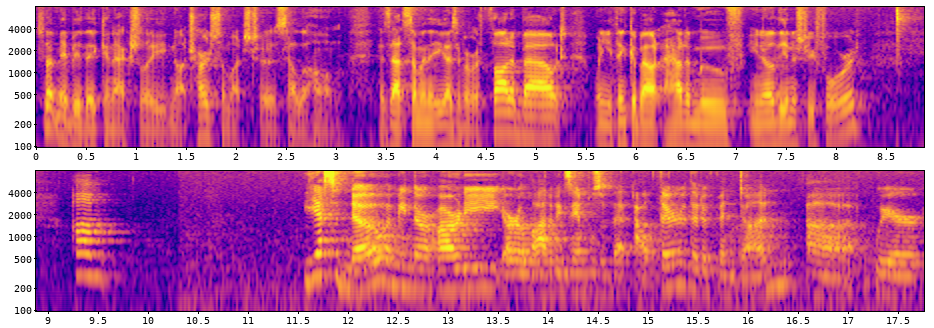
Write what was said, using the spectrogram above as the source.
so that maybe they can actually not charge so much to sell a home. Is that something that you guys have ever thought about when you think about how to move you know, the industry forward? Um, yes and no. I mean, there already are a lot of examples of that out there that have been done uh, where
